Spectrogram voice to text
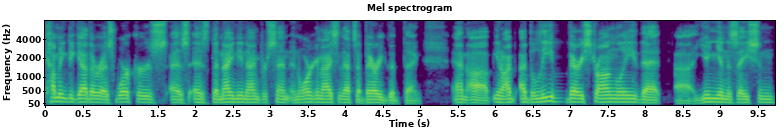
coming together as workers as as the 99% and organizing that's a very good thing. And uh, you know I, I, believe very strongly that uh, unionization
